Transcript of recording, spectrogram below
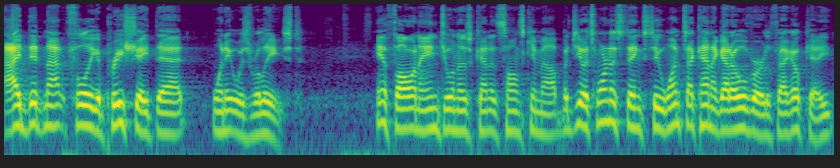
I did not fully appreciate that when it was released. You know, Fallen Angel and those kind of songs came out, but you know, it's one of those things too. Once I kind of got over the fact, okay,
